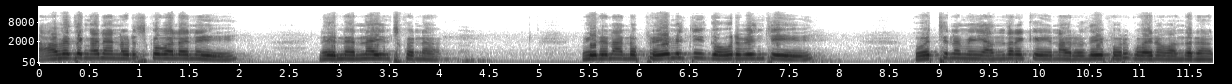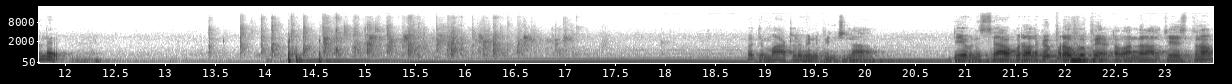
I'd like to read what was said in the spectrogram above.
ఆ విధంగా నేను నడుచుకోవాలని నేను నిర్ణయించుకున్నాను మీరు నన్ను ప్రేమించి గౌరవించి వచ్చిన మీ అందరికీ నా హృదయపూర్వకమైన వందనాలు. కొద్ది మాటలు వినిపించిన దేవుని సేవకురాలకు ప్రభు పేరిట వందనాలు చేస్తున్నాం.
